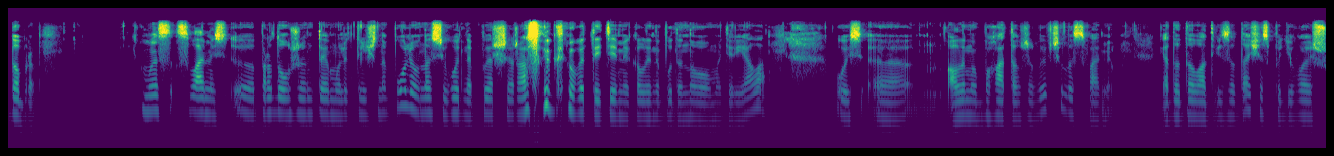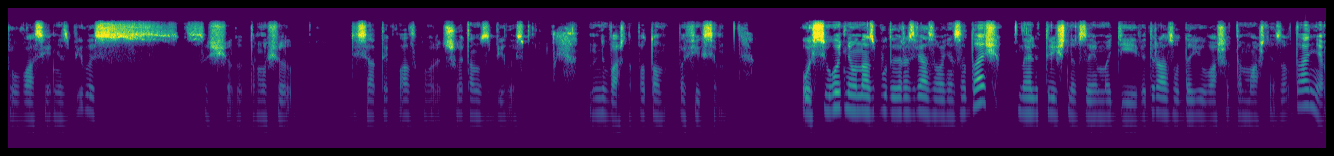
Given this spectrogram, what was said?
добре. Ми з з вами е, продовжуємо тему електричне поле. У нас сьогодні перший раз в цій темі, коли не буде нового матеріалу. Ось, е, але ми багато вже вивчили з вами. Я додала дві задачі. Сподіваюся, що у вас я не збилась це щодо, тому що 10 клас говорить, що я там збилась. Ну, неважно, потім пофіксимо. Ось сьогодні у нас буде розв'язування задач на електричні взаємодії. Відразу даю ваше домашнє завдання.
